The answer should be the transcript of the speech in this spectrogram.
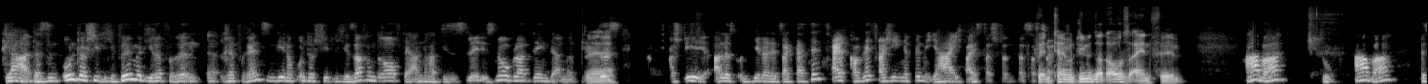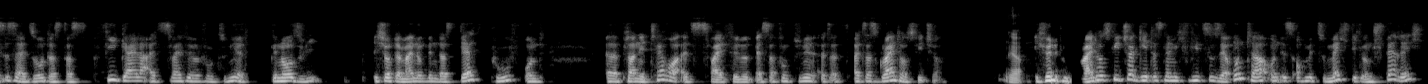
klar, das sind unterschiedliche Filme, die Referen äh, Referenzen gehen auf unterschiedliche Sachen drauf. Der andere hat dieses Lady Snowblood-Ding, der andere hat Ja. das. Ich verstehe alles und jeder, der sagt, das sind zwei komplett verschiedene Filme. Ja, ich weiß das schon. Das Quentin Tarantino sagt auch, es ist ein Film. aber, so, aber es ist halt so, dass das viel geiler als zwei Filme funktioniert. Genauso wie ich auch der Meinung bin, dass Death Proof und äh, Planet Terror als zwei Filme besser funktionieren als, als, als das Grindhouse-Feature. Ja. Ich finde, das Grindhouse-Feature geht es nämlich viel zu sehr unter und ist auch mit zu mächtig und sperrig.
